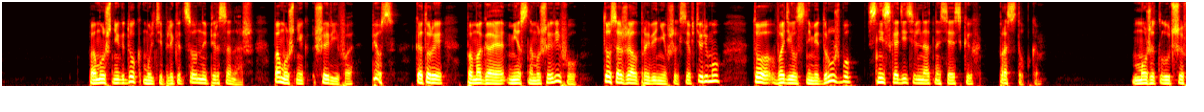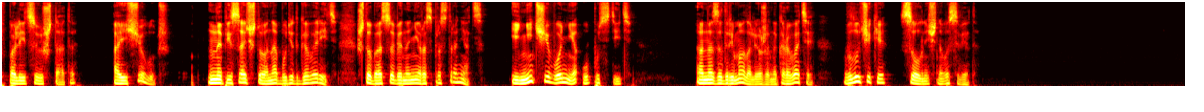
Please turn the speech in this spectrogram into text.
Помощник Дог – мультипликационный персонаж. Помощник шерифа – пес, который, помогая местному шерифу, то сажал провинившихся в тюрьму, то водил с ними дружбу, снисходительно относясь к их проступкам. Может, лучше в полицию штата, а еще лучше написать, что она будет говорить, чтобы особенно не распространяться и ничего не упустить. Она задремала, лежа на кровати, в лучике солнечного света.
